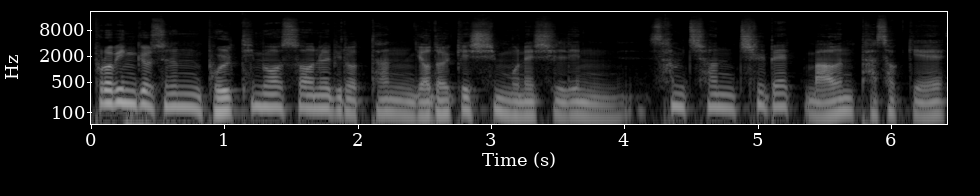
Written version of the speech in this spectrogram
프로빈 교수는 볼티모어 선을 비롯한 8개 신문에 실린 3,745개의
